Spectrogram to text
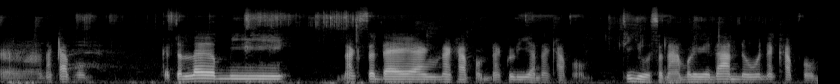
อ่านะครับผม ก็จะเริ่มมีนักแสดงนะครับ ผมนักเรียนนะครับ ผมที่อยู่สนามบริเวณด้านนู้นนะครับผม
